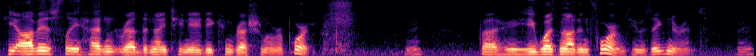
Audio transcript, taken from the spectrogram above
He obviously hadn't read the 1980 congressional report, right? but he, was not informed. He was ignorant. Right?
